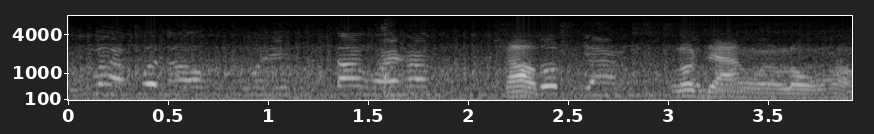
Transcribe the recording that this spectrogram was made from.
ถึงว่าเพื่อนเอาไว้ตั้งไว้ครับครับ รถยาง รถยางมันลงครับ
